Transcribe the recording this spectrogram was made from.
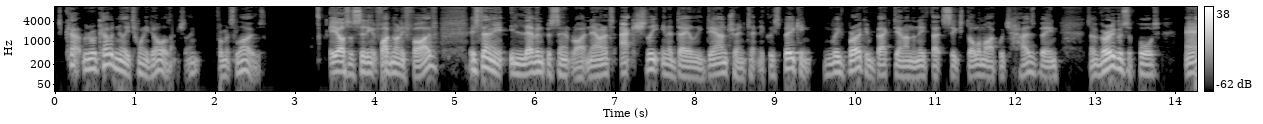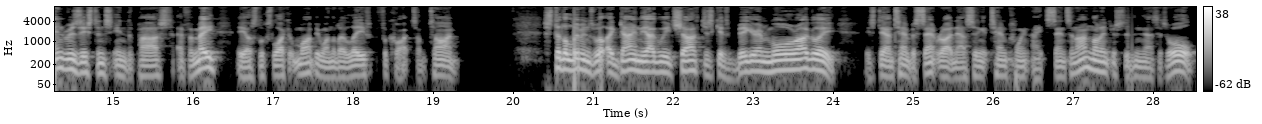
It's recovered nearly $20 actually from its lows. EOS is sitting at 595. It's down 11% right now, and it's actually in a daily downtrend, technically speaking. We've broken back down underneath that $6 mark, which has been some very good support and resistance in the past. And for me, EOS looks like it might be one that I leave for quite some time. Stellar Lumens, well, again, the ugly chart just gets bigger and more ugly. It's down 10% right now, sitting at 10.8 cents, and I'm not interested in that at all.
